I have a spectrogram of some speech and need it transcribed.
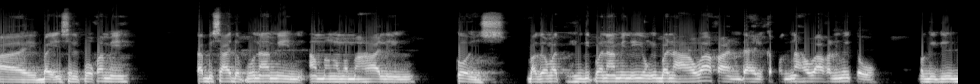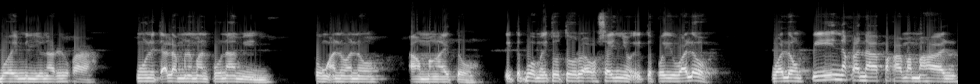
ay buy and sell po kami. Kabisado po namin ang mga mamahaling coins. Bagamat hindi pa namin yung iba nahawakan dahil kapag nahawakan mo ito, magiging buhay milyonaryo ka. Ngunit alam naman po namin kung ano-ano ang mga ito. Ito po, may tuturo ako sa inyo. Ito po yung walo. Walong pinaka napakamamahal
